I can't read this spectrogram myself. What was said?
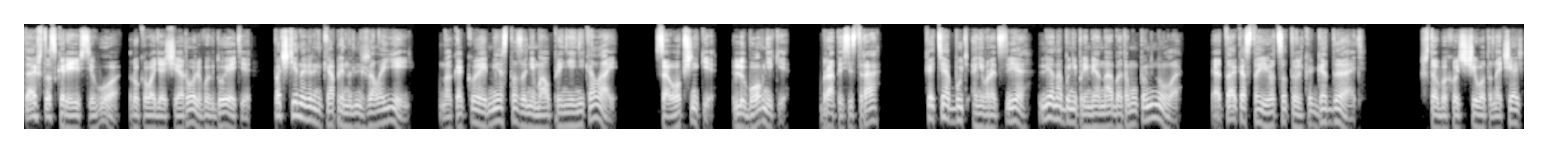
Так что, скорее всего, руководящая роль в их дуэте почти наверняка принадлежала ей. Но какое место занимал при ней Николай? Сообщники? Любовники? Брат и сестра? Хотя, будь они в родстве, Лена бы непременно об этом упомянула. А так остается только гадать. Чтобы хоть с чего-то начать,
